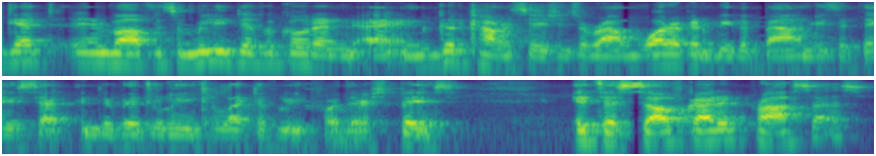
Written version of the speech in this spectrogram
get involved in some really difficult and, and good conversations around what are going to be the boundaries that they set individually and collectively for their space. It's a self-guided process.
